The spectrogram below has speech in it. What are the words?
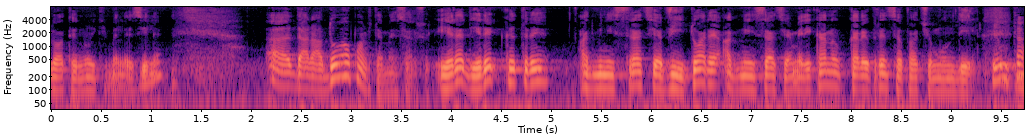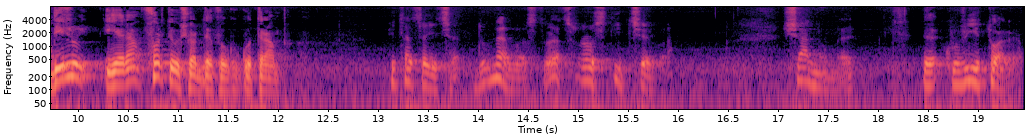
luate în ultimele zile. Uh, dar a doua parte a mesajului era direct către administrația, viitoare administrație americană cu care vrem să facem un deal. Dealul era foarte ușor de făcut cu Trump. Uitați aici, dumneavoastră ați rostit ceva. Și anume, cu viitoarea.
